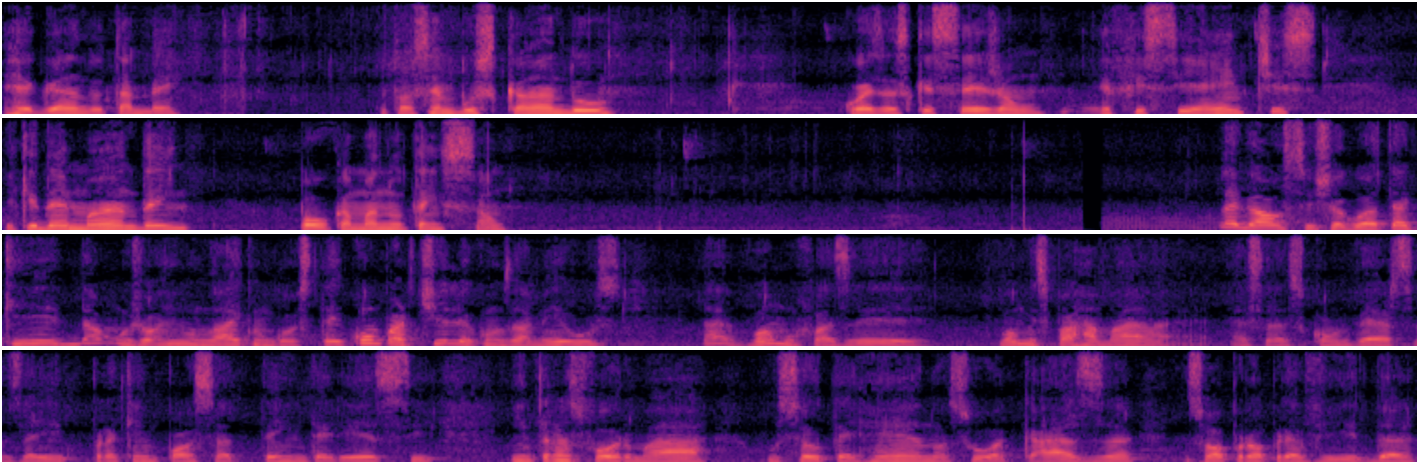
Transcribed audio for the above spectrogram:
regando também. Eu estou sempre buscando coisas que sejam eficientes e que demandem pouca manutenção. Legal, se chegou até aqui, dá um joinha, um like, um gostei, compartilha com os amigos, né? vamos fazer, vamos esparramar essas conversas aí para quem possa ter interesse em transformar o seu terreno, a sua casa, a sua própria vida,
